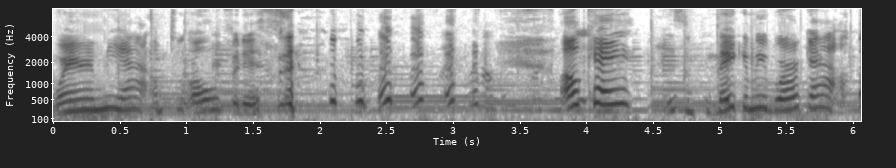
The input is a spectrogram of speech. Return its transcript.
wearing me out. I'm too old for this. okay. It's making me work out.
